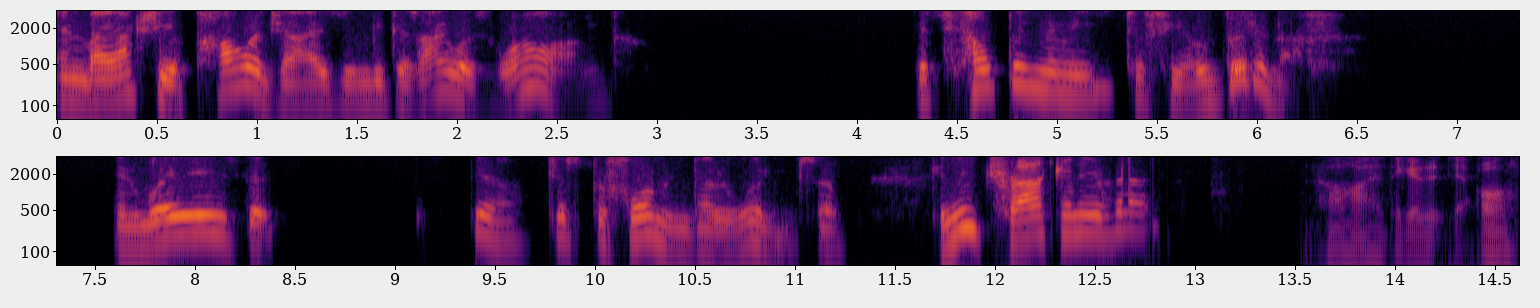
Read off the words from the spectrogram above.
and by actually apologizing because I was wrong, it's helping me to feel good enough in ways that, you know, just performing better wouldn't. So, can you track any of that? Oh, I think it, oh,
